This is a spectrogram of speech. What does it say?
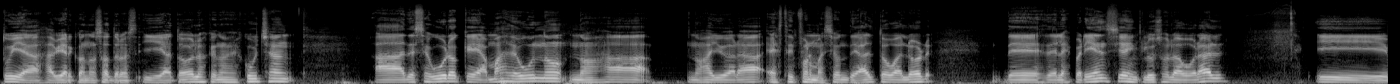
tuya, Javier, con nosotros y a todos los que nos escuchan. de seguro que a más de uno nos, nos ayudará esta información de alto valor desde la experiencia, incluso laboral. Y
